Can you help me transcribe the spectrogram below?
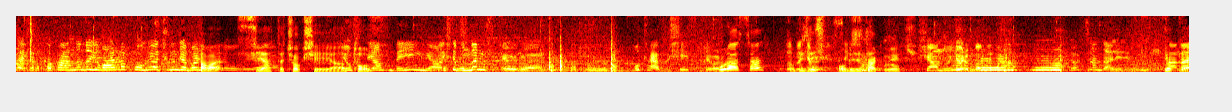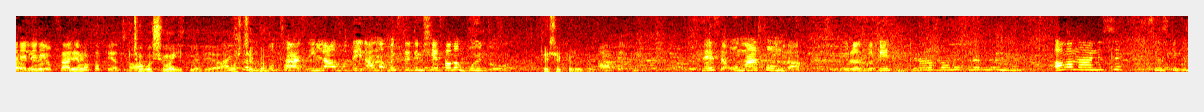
Acaba kapandığında yuvarlak oluyor, açılınca böyle Ama böyle oluyor. siyah da çok şey ya, Yok toz. siyah değil ya. İşte bundan istiyorum. Bu tarz bir şey istiyorum. Uras sen? O Babacım. bizi, o bizi takmıyor ki. Şu an duyuyorum babacığım. Dört sandalyeli miymiş? Yok ya Sandalyeleri benim, yok sadece benim masa fiyatı var. çok hoşuma gitmedi ya. Aşkım Hoşça kal. bu tarz illa bu değil. Anlatmak istediğim şey sana buydu. Teşekkür ederim. Aferin. Neyse onlar sonra. Uraz'ı bir Biraz ben de sürebilir miyim? al anneannesi. Siz gidin.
